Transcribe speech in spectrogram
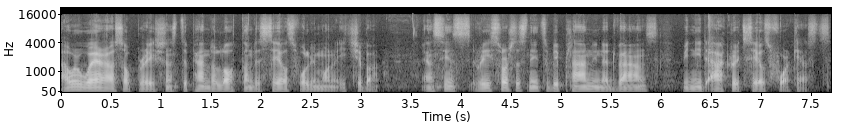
Our warehouse operations depend a lot on the sales volume on Ichiba, and since resources need to be planned in advance, we need accurate sales forecasts.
